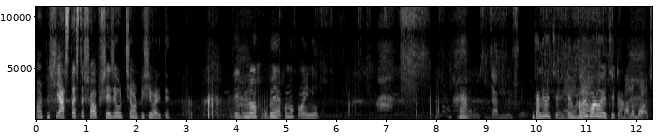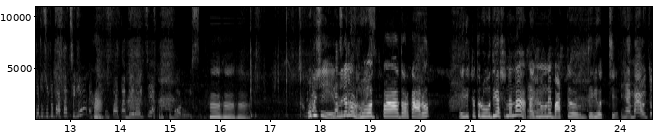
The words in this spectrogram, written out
আমার পিসি আস্তে আস্তে সব সেজে উঠছে আমার পিসি বাড়িতে। এগুলো হবে এখনও হয়নি। হ্যাঁ। জালি হয়েছে। জালি হয়েছে? এটা হ্যাঁ, ভালোই হ্যাঁ। বড় হয়েছে এটা। ভালো ব- ছোট ছোট পাতা ছিল এখন হ্যাঁ। পাতা বের হয়েছে এখন একটু বড় হয়েছে। হুম হুম হুম। এগুলো যেন রোদ। পাওয়া দরকার আরও? এই দিকটা তো রোদই আসে না না? তাই জন্য হ্যাঁ। মনে হয় বাড়তে দেরি হচ্ছে। হ্যাঁ মা ওই তো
